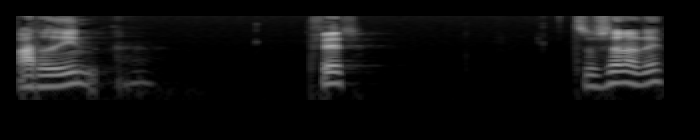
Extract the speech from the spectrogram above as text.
rettet ind. Fedt. Så sådan er det.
